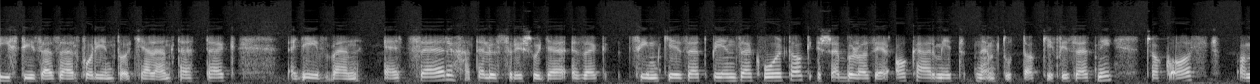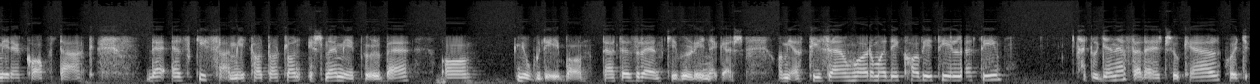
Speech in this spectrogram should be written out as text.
10-10 ezer forintot jelentettek egy évben egyszer, hát először is ugye ezek címkézett pénzek voltak, és ebből azért akármit nem tudtak kifizetni, csak azt, amire kapták. De ez kiszámíthatatlan, és nem épül be a nyugdíjba. Tehát ez rendkívül lényeges. Ami a 13. havit illeti, hát ugye ne felejtsük el, hogy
